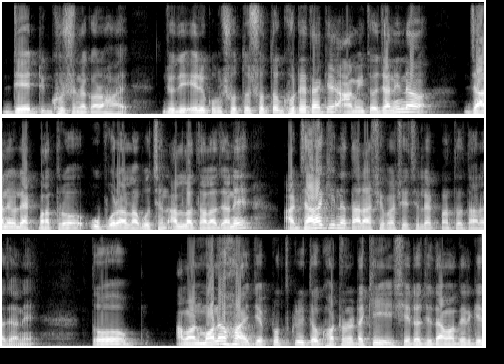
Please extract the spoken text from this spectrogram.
ডেট ঘোষণা করা হয়। যদি এরকম সত্য সত্য ঘটে থাকে, আমি তো জানি না জানে হলো একমাত্র উপরওয়ালা বুঝছেন আল্লাহ তালা জানে। আর যারা কিনা তার আশেপাশে ছিল, একমাত্র তারা জানে। তো আমার মনে হয় যে প্রকৃত ঘটনাটা কি, সেটা যদি আমাদেরকে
